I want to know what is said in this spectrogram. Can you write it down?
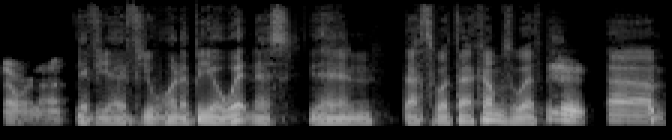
no, we're not. if you if you want to be a witness, then that's what that comes with. Um,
